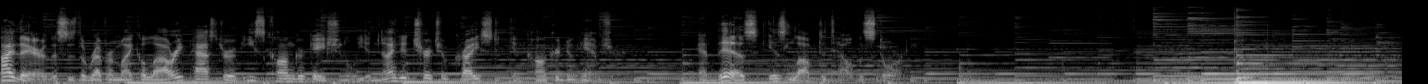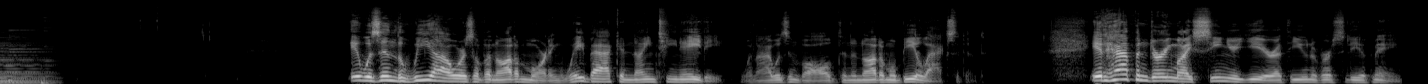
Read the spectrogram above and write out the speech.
Hi there, this is the Reverend Michael Lowry, pastor of East Congregational United Church of Christ in Concord, New Hampshire. And this is Love to Tell the Story. It was in the wee hours of an autumn morning way back in 1980 when I was involved in an automobile accident. It happened during my senior year at the University of Maine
